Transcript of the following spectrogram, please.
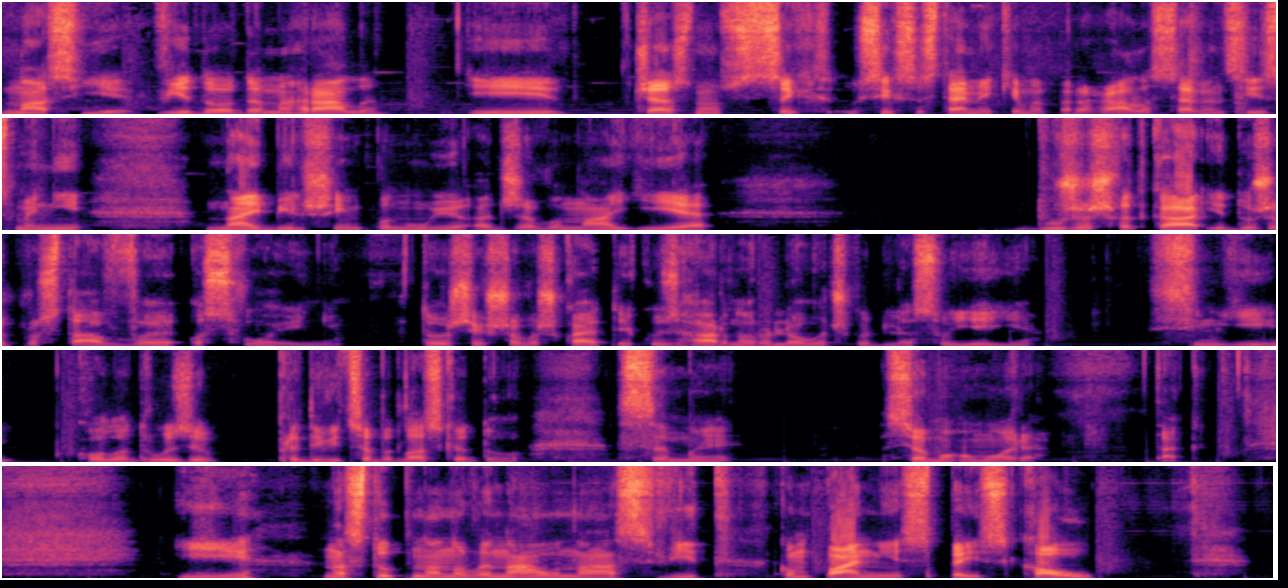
У нас є відео, де ми грали, і чесно, з цих усіх систем, які ми переграли, Seven Seas мені найбільше імпонує, адже вона є дуже швидка і дуже проста в освоєнні. Тож, якщо ви шукаєте якусь гарну рольовочку для своєї сім'ї, кола друзів, придивіться, будь ласка, до семи сьомого моря. Так. І наступна новина у нас від компанії Space Cow.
